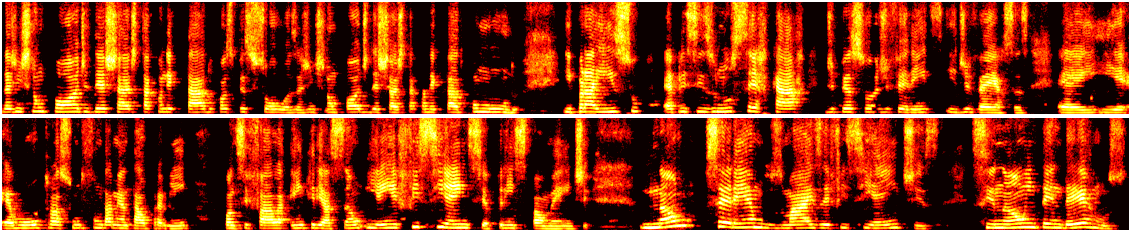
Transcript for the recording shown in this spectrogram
a gente não pode deixar de estar conectado com as pessoas, a gente não pode deixar de estar conectado com o mundo. E para isso é preciso nos cercar de pessoas diferentes e diversas. É, e é um outro assunto fundamental para mim quando se fala em criação e em eficiência, principalmente. Não seremos mais eficientes se não entendermos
